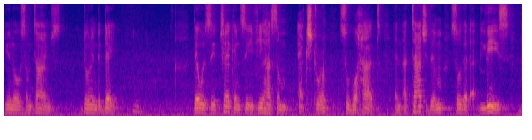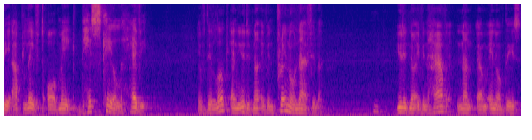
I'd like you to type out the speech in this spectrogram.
you know, sometimes during the day. They will say, check and see if he has some extra subuhat and attach them so that at least they uplift or make his scale heavy. If they look and you did not even pray no nafila, you did not even have none, um, any of these,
